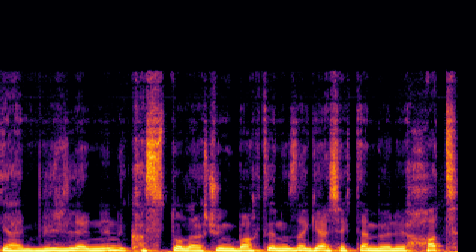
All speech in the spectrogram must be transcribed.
yani birilerinin kasıtlı olarak çünkü baktığınızda gerçekten böyle hat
